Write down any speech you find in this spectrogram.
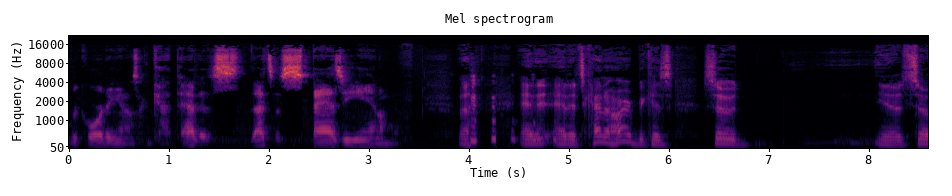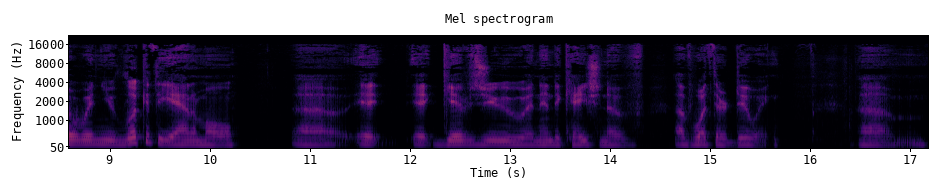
recording, and I was like, God, that is that's a spazzy animal. and it, and it's kind of hard because so you know so when you look at the animal uh, it it gives you an indication of of what they're doing. Um,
